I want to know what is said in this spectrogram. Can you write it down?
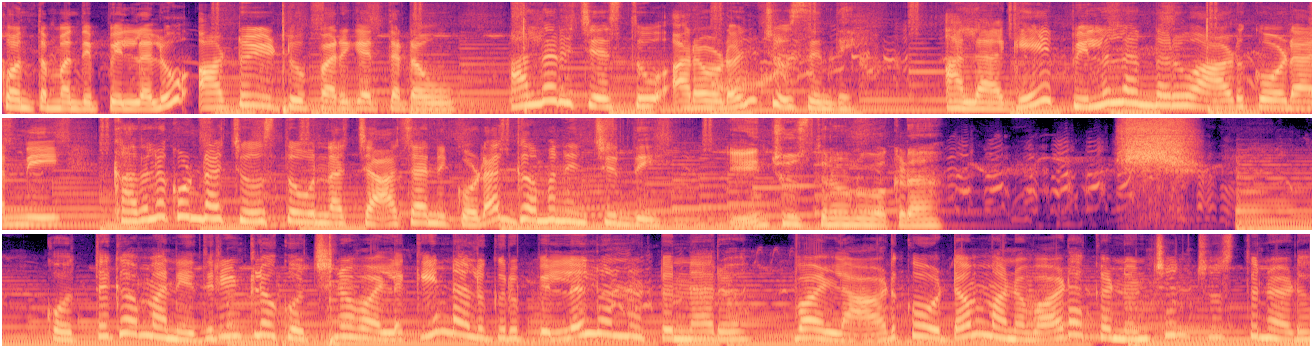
కొంతమంది పిల్లలు అటు ఇటు పరిగెత్తడం అల్లరి చేస్తూ అరవడం చూసింది. అలాగే పిల్లలందరూ ఆడుకోవడాన్ని కదలకుండా చూస్తూ ఉన్న చాచాని కూడా గమనించింది. ఏం చూస్తున్నావు నువ్వు అక్కడ? కొత్తగా మన ఎదురింట్లోకి వచ్చిన వాళ్ళకి నలుగురు పిల్లలు ఉన్నట్టున్నారు వాళ్ళు ఆడుకోవటం మనవాడు అక్కడి నుంచి చూస్తున్నాడు.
